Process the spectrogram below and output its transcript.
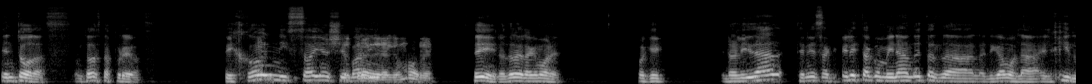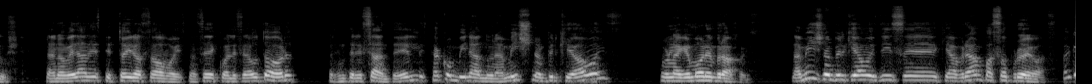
en todas, en todas estas pruebas. ni Sí, lo trae de la que muere. Porque en realidad tenés, él está combinando, esta es la, digamos, la, el Hidush, la novedad de este Toira Savois. No sé cuál es el autor, pero es interesante. Él está combinando una Mishnah en Pirkei Avos con una Gemora en Brajois. La Mishnah en Pirkei dice que Abraham pasó pruebas. Ok,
